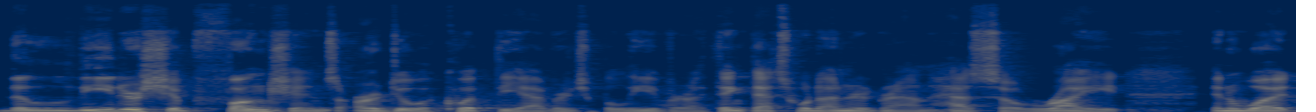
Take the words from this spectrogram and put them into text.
the leadership functions are to equip the average believer. I think that's what Underground has so right and what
